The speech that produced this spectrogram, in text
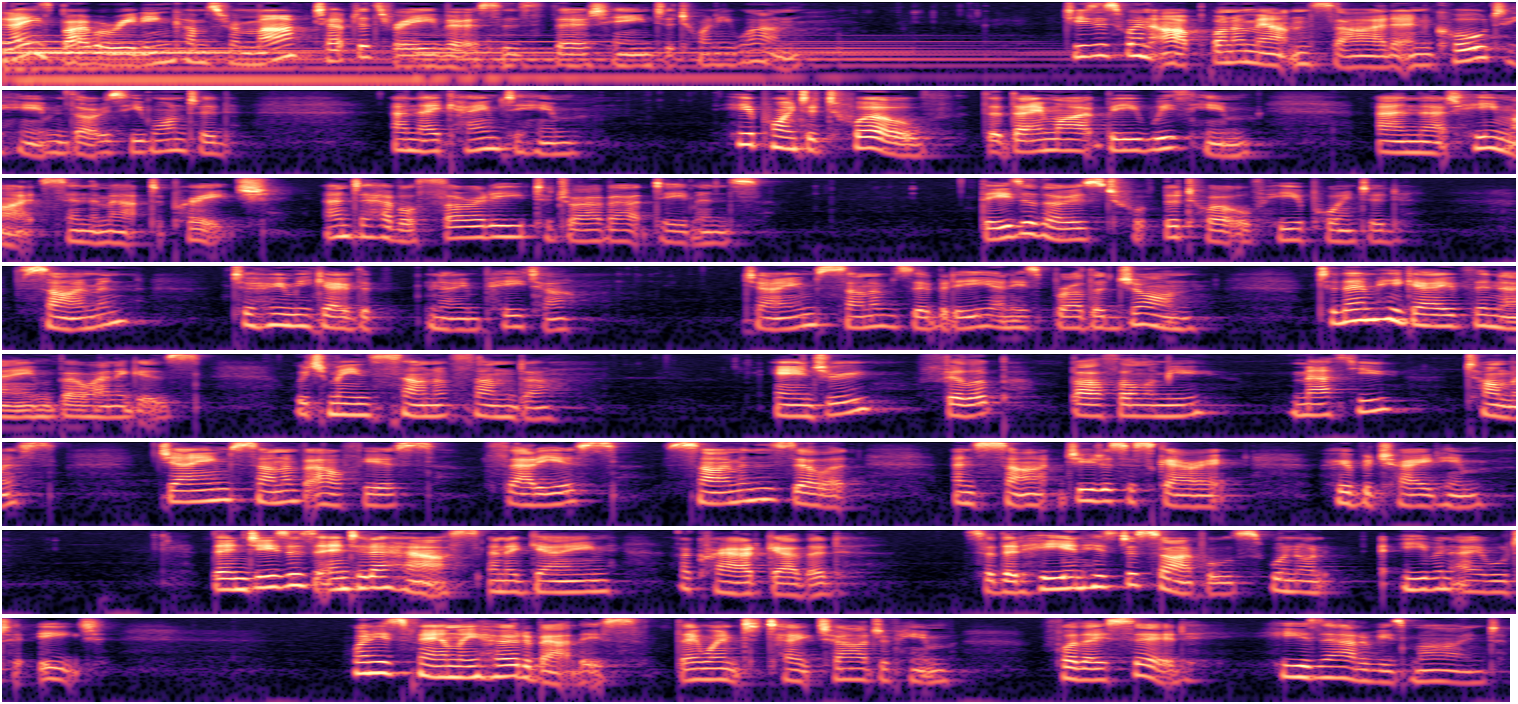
Today's Bible reading comes from Mark chapter 3, verses 13 to 21. Jesus went up on a mountainside and called to him those he wanted, and they came to him. He appointed twelve that they might be with him, and that he might send them out to preach, and to have authority to drive out demons. These are those tw- the twelve he appointed Simon, to whom he gave the name Peter, James, son of Zebedee, and his brother John. To them he gave the name Boanerges, which means son of thunder. Andrew, Philip, Bartholomew, Matthew, Thomas, James, son of Alphaeus, Thaddeus, Simon the Zealot, and Judas Iscariot, who betrayed him. Then Jesus entered a house, and again a crowd gathered, so that he and his disciples were not even able to eat. When his family heard about this, they went to take charge of him, for they said, He is out of his mind.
